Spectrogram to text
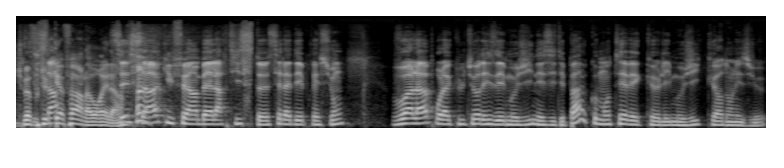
Tu m'as foutu le cafard là, Aurélien. C'est ça qui fait un bel artiste, c'est la dépression. Voilà pour la culture des emojis. N'hésitez pas à commenter avec euh, l'emoji cœur dans les yeux.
